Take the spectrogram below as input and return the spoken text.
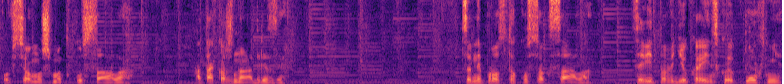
по всьому шматку сала, а також надрізи. Це не просто кусок сала, це відповідь української кухні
